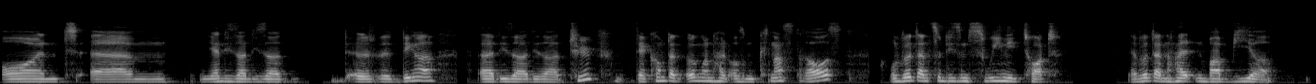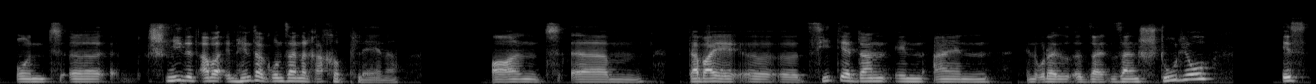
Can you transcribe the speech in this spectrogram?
Und ähm, ja, dieser, dieser äh, Dinger, äh, dieser, dieser Typ, der kommt dann irgendwann halt aus dem Knast raus und wird dann zu diesem Sweeney Todd. Der wird dann halt ein Barbier und äh, schmiedet aber im Hintergrund seine Rachepläne. Und ähm, dabei äh, äh, zieht er dann in ein, in, oder äh, sein, sein Studio ist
